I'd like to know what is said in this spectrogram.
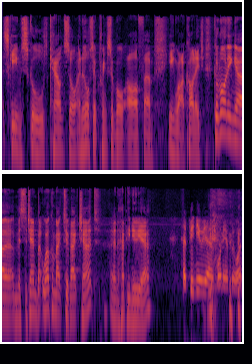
Scheme Schools Council and also principal of um, Ying Wa College. Good morning, uh, Mr. Chen. But Welcome back to Back Chat and Happy New Year. Happy New Year, morning everyone.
